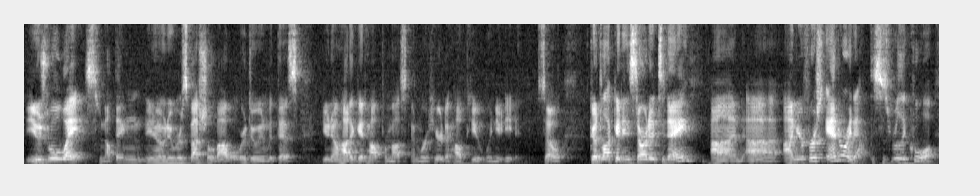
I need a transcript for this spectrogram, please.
usual ways, nothing you know new or special about what we're doing with this. You know how to get help from us, and we're here to help you when you need it. So good luck getting started today on, uh, on your first Android app. This is really cool.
